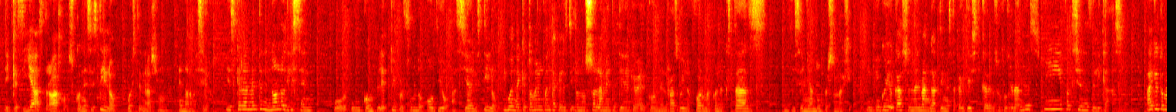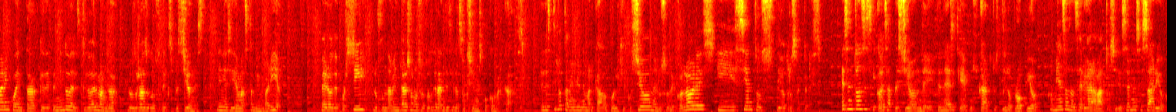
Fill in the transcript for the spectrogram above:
y que si llevas trabajos con ese estilo, pues tendrás un enorme cero. Y es que realmente no lo dicen por un completo y profundo odio hacia el estilo. Y bueno, hay que tomar en cuenta que el estilo no solamente tiene que ver con el rasgo y la forma con la que estás diseñando un personaje, en, cuyo caso en el manga tiene esta característica de los ojos grandes y facciones delicadas. Hay que tomar en cuenta que dependiendo del estilo del manga, los rasgos, expresiones, líneas y demás también varían, pero de por sí lo fundamental son los ojos grandes y las facciones poco marcadas. El estilo también viene marcado por la ejecución, el uso de colores y cientos de otros factores. Es entonces que con esa presión de tener que buscar tu estilo propio, comienzas a hacer garabatos y de ser necesario,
